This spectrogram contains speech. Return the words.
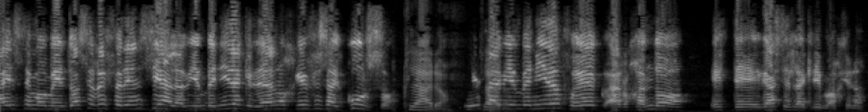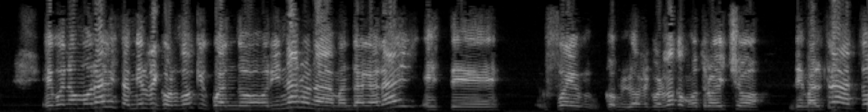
a ese momento, hace referencia a la bienvenida que le dan los jefes al curso. Claro. Y esta bienvenida fue arrojando este, gases lacrimógenos. Eh, bueno, Morales también recordó que cuando orinaron a Mandagaray, este, fue, lo recordó como otro hecho de maltrato,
